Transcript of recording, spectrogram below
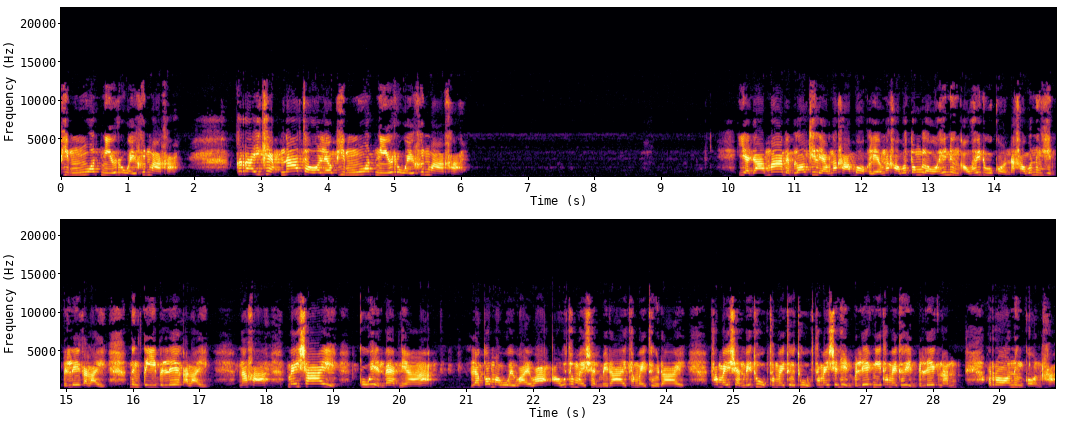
พิมพ์งวดนี้รวยขึ้นมาค่ะใครแคปหน้าจอแล้วพิมพ์งวดนี้รวยขึ้นมาค่ะ อย่าดราม่าแบบรอบที่แล้วนะคะ บอกแล้วนะคะ ว่าต้องรอให้หนึ่งเอาให้ดูก่อนนะคะ ว่าหนึ่งเห็นเป็นเลขอะไรหนึ่งตีเป็นเลขอะไรนะคะ ไม่ใช่กูเห็นแบบเนี้ยแล้วก็มาโวยวายว่าเอ้าทำไมฉันไม่ได้ทำไมเธอได้ทำไมฉันไม่ถูกทำไมเธอถูกทำไมฉันเห็นเป็นเลขนี้ทำไมเธอเห็นเป็นเลขนั้น รอหนึ่งก่อนค่ะ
